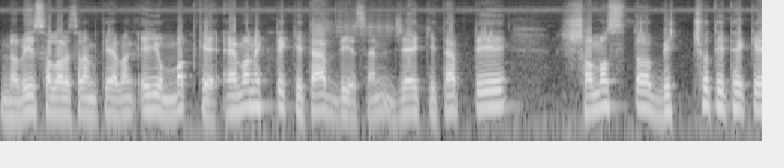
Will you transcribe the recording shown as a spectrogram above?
নবী সাল্লাহ সাল্লামকে এবং এই উম্মতকে এমন একটি কিতাব দিয়েছেন যে কিতাবটি সমস্ত বিচ্ছুতি থেকে,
